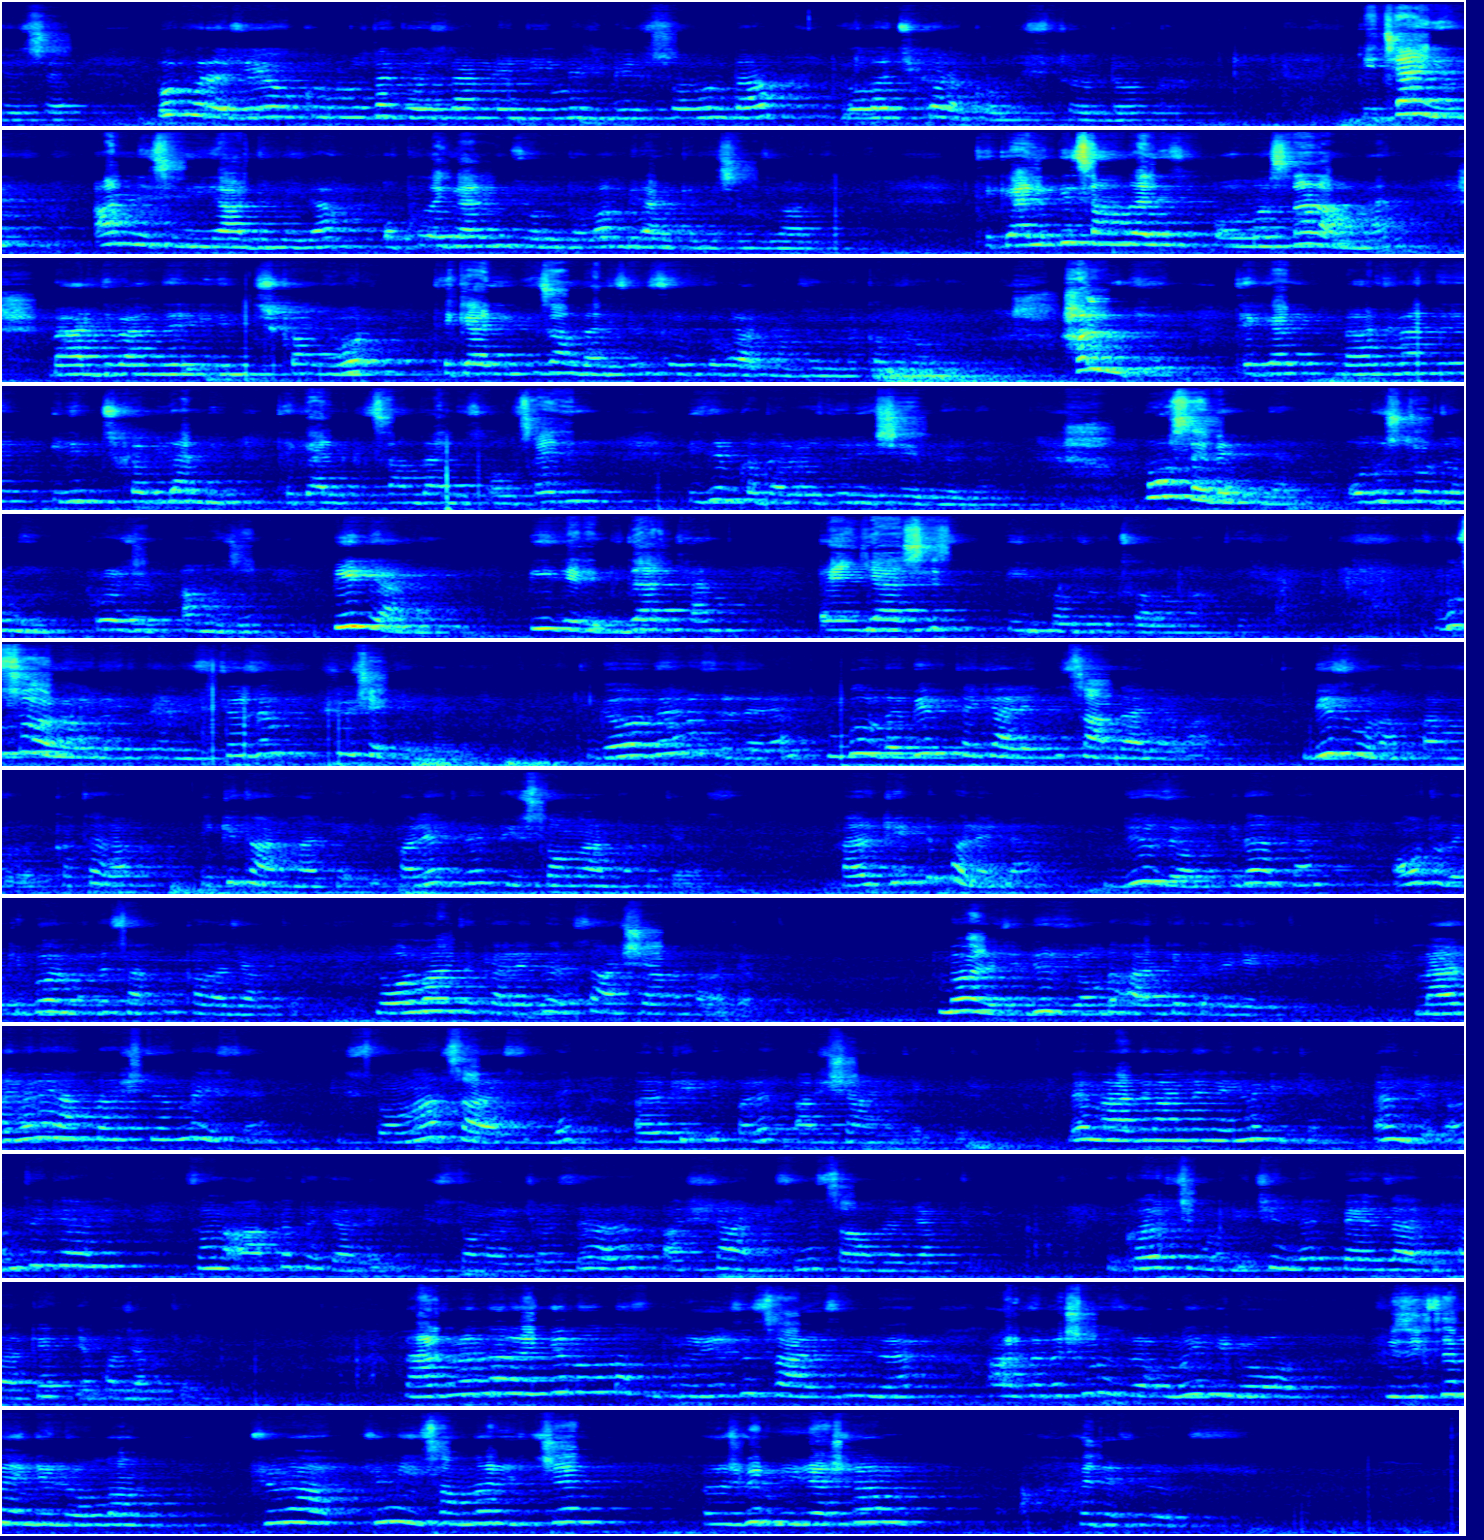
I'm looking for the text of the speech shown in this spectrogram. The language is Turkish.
projesi. Bu projeyi okulumuzda gözlemlediğimiz bir sorundan yola çıkarak oluşturduk. Geçen yıl annesinin yardımıyla okula gelmek zorunda olan bir arkadaşımız vardı. Tekerlekli sandalyesi olmasına rağmen merdivenleri inip çıkamıyor, tekerlekli sandalyesini sınıfta bırakmak zorunda kalıyordu. Halbuki teker, merdivenleri inip çıkabilen bir tekerlekli sandalyesi olsaydı bizim kadar özgür yaşayabilirdi. Bu sebeple oluşturduğumuz projenin amacı bir yerden bir yere giderken engelsiz bir yolculuk sağlamaktır. Bu soruna ürettiğimiz çözüm şu şekildedir. Gördüğünüz üzere burada bir tekerlekli sandalye var. Biz buna farklılık katarak iki tane hareketli palet ve pistonlar takacağız. Hareketli paletler düz yolda giderken ortadaki bölmede saklı kalacaktır. Normal tekerlekler ise aşağıda kalacaktır. Böylece düz yolda hareket edecektir. Merdivene yaklaştığında ise pistonlar sayesinde hareketli palet aşağı inecektir. Ve merdivenden inmek için önce ön tekerlek sonra arka tekerlek pistonları çalıştırarak aşağı inmesini sağlayacaktır. Yukarı çıkmak için de benzer bir hareket yapacaktır. Merdivenler engel olmasın projesi sayesinde arkadaşımız ve onun gibi o fiziksel engelli olan tüm tüm insanlar için özgür bir yaşam.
